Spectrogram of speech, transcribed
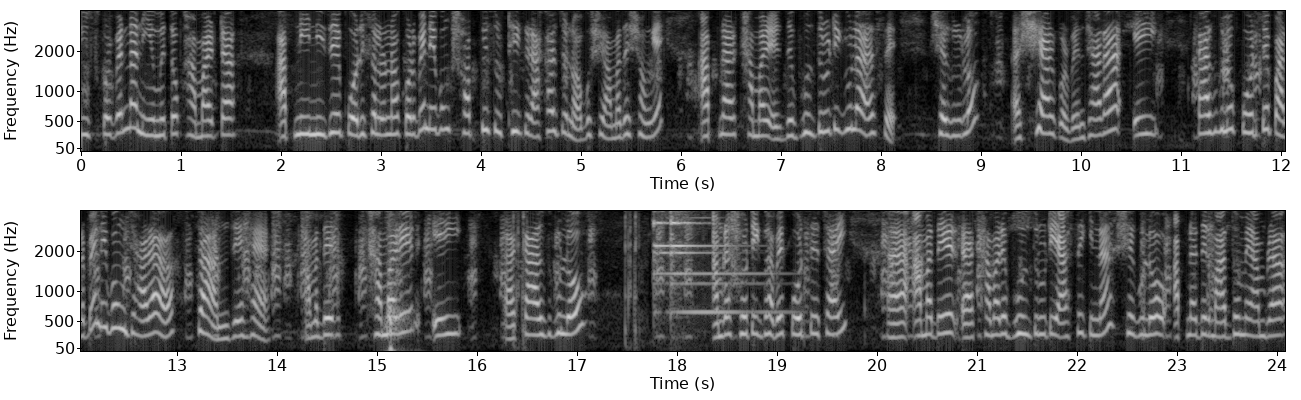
ইউজ করবেন না। নিয়মিত খাবারটা আপনি নিজে পরিচালনা করবেন এবং সব কিছু ঠিক রাখার জন্য অবশ্যই আমাদের সঙ্গে আপনার খামারের যে ভুল ত্রুটিগুলো আছে, সেগুলো শেয়ার করবেন। যারা এই কাজগুলো করতে পারবেন এবং যারা চান যে হ্যাঁ আমাদের খামারের এই কাজগুলো আমরা সঠিকভাবে করতে চাই আমাদের খামারে ভুল ত্রুটি আছে কিনা সেগুলো আপনাদের মাধ্যমে আমরা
